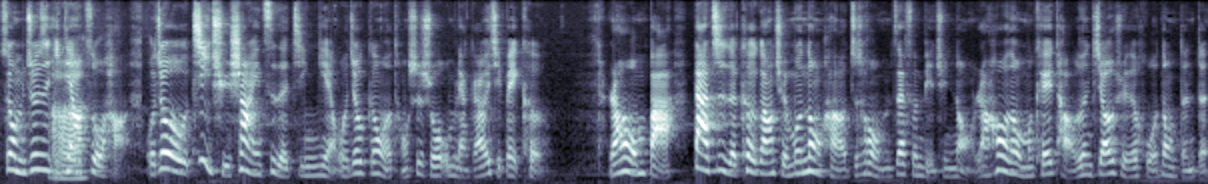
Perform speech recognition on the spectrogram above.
所以我们就是一定要做好。啊、我就汲取上一次的经验，我就跟我的同事说，我们两个要一起备课。然后我们把大致的课纲全部弄好之后，我们再分别去弄。然后呢，我们可以讨论教学的活动等等。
